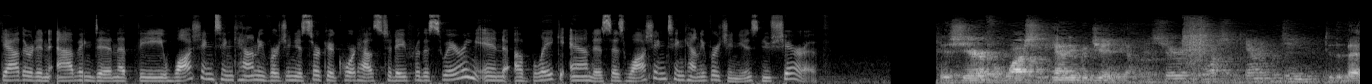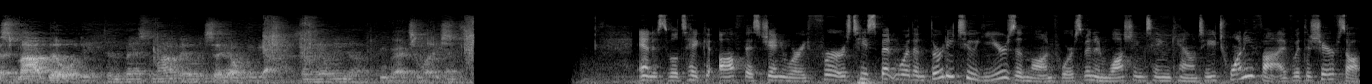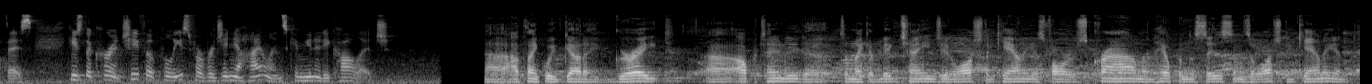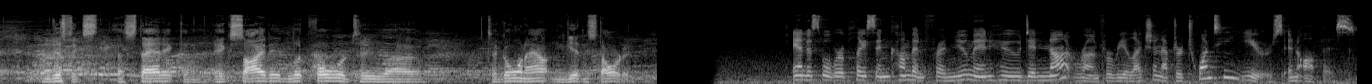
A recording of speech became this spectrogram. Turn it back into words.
gathered in Abingdon at the Washington County, Virginia Circuit Courthouse today for the swearing in of Blake Andis as Washington County, Virginia's new sheriff. as Sheriff of Washington County, Virginia, as Sheriff of Washington County, Virginia, to the best of my ability, to the best of my ability, so help me God. so help me God. Congratulations. Andis will take office January 1st. He spent more than 32 years in law enforcement in Washington County, 25 with the sheriff's office. He's the current chief of police for Virginia Highlands Community College. Uh, I think we've got a great uh, opportunity to, to make a big change in Washington County as far as crime and helping the citizens of Washington County. And I'm just ec- ecstatic and excited. Look forward to uh, to going out and getting started. Andis will replace incumbent Fred Newman, who did not run for re-election after 20 years in office.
